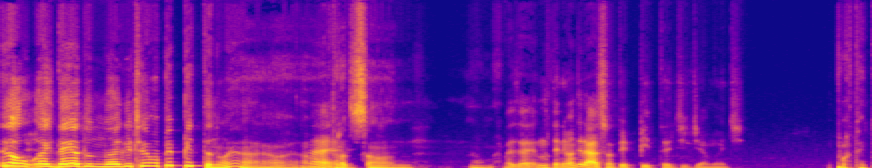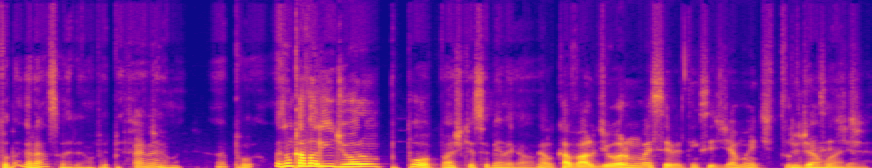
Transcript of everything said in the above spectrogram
Não, a ideia do Nugget é uma pepita, não é a, a, é. tradução. Mas é, não tem nenhuma graça uma pepita de diamante. Pô, tem toda a graça, velho. É uma pepita é, de diamante. É. Mas um cavalinho de ouro, pô, acho que ia ser bem legal. Não, o cavalo de ouro não vai ser, tem que ser de diamante. Tudo de diamante. de diamante.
